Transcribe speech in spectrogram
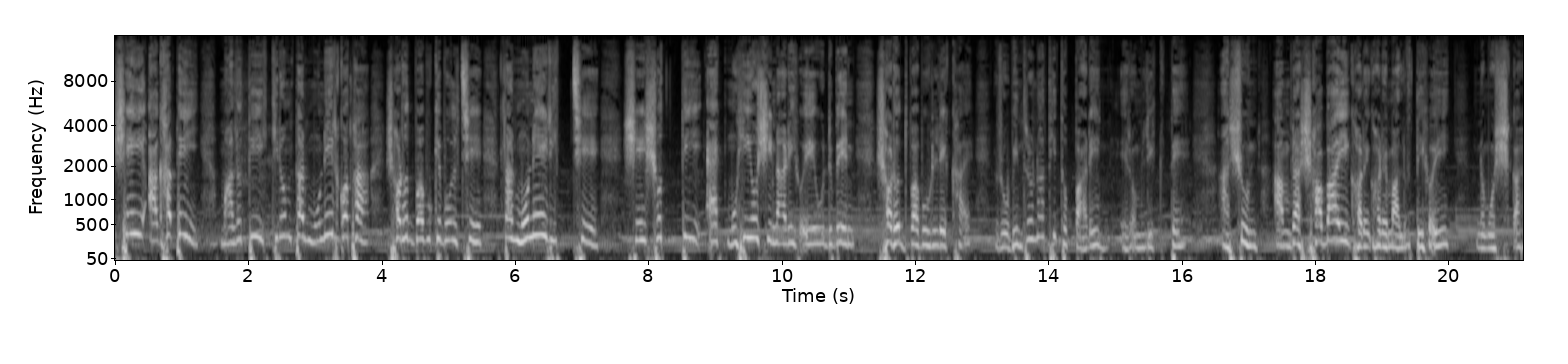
সেই আঘাতেই মালতী কিরম তার মনের কথা শরৎবাবুকে বলছে, তার মনের ইচ্ছে, সে সত্যি এক মহিয়সী নারী হয়ে উঠবেন শরৎবাবুর লেখায়। রবীন্দ্রনাথই তো পারেন এরম লিখতে। আসুন, আমরা সবাই ঘরে ঘরে মালতী হই। নমস্কার।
